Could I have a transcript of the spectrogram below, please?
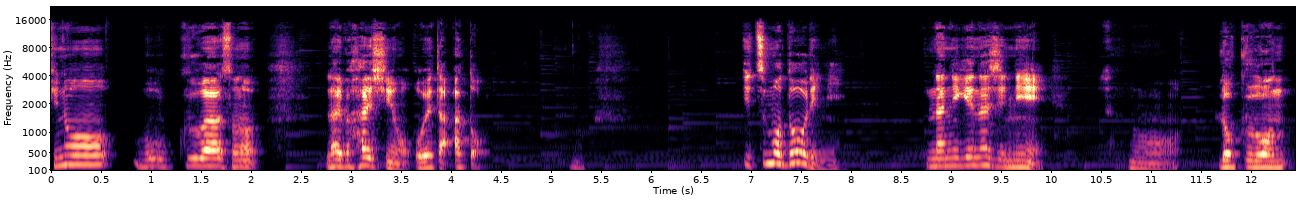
昨日僕はそのライブ配信を終えた後、いつも通りに何気なしに、もう録音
